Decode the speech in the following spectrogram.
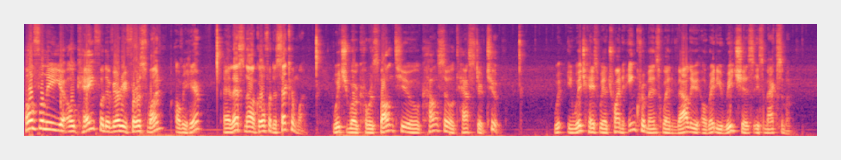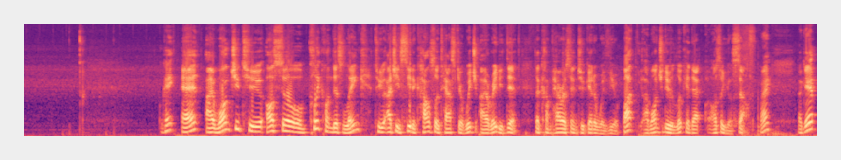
Hopefully you're okay for the very first one over here. And let's now go for the second one, which will correspond to console tester 2, in which case we are trying to increment when value already reaches its maximum. Okay, and I want you to also click on this link to actually see the console tester, which I already did the comparison together with you. But I want you to look at that also yourself, right? Again,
